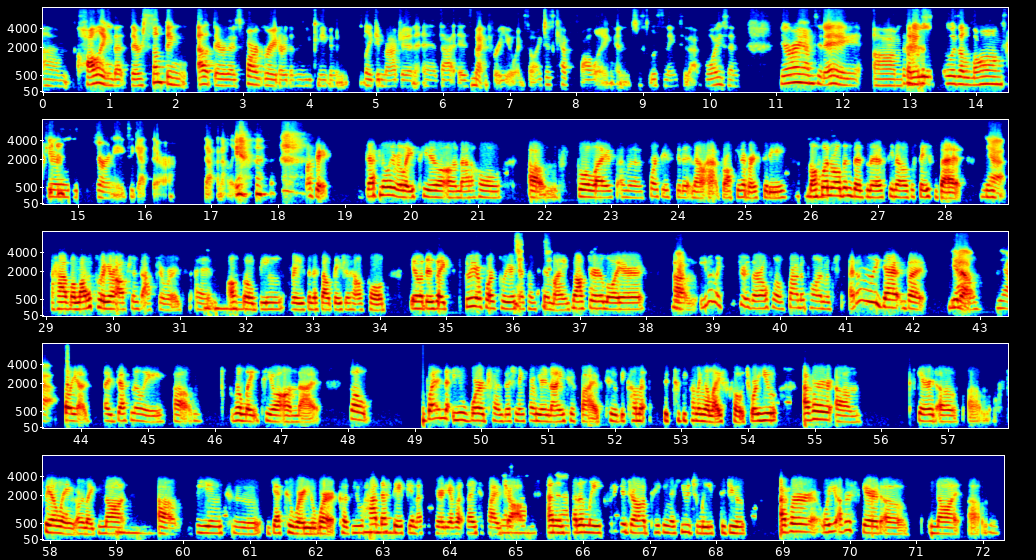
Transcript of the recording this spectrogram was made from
um, calling that there's something out there that's far greater than you can even like imagine and that is meant for you. And so I just kept following and just listening to that voice. And here I am today. Um, but it was, it was a long, scary journey to get there. Definitely. okay. Definitely relate to you on that whole um, school life. I'm a fourth year student now at Brock University. I'm also mm-hmm. enrolled in business, you know, it's a safe bet. Yeah. I have a lot of career options afterwards. And mm-hmm. also being raised in a South Asian household, you know, there's like three or four careers that come to mind. Doctor, lawyer, yeah. um, even like teachers are also frowned upon, which I don't really get, but you yeah. know. Yeah. So yeah, I definitely um, relate to you on that. So when you were transitioning from your nine to five to become a, to becoming a life coach, were you ever um, scared of um, failing or like not mm. uh, being to get to where you were because you had that mm. safety and that security of a nine to five yeah. job, and yeah. then suddenly quitting your job, taking a huge leap? Did you ever were you ever scared of not um,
